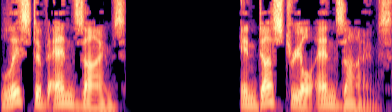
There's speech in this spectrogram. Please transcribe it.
List of enzymes Industrial enzymes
